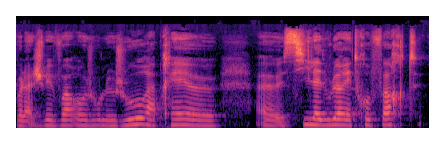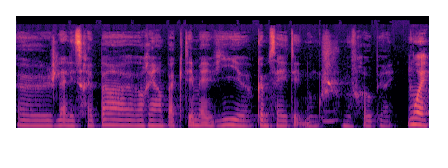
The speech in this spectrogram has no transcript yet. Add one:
Voilà, je vais voir au jour le jour. Après, euh, si la douleur est trop forte, euh, je la laisserai pas réimpacter ma vie euh, comme ça a été, donc je me ferai opérer. Ouais,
